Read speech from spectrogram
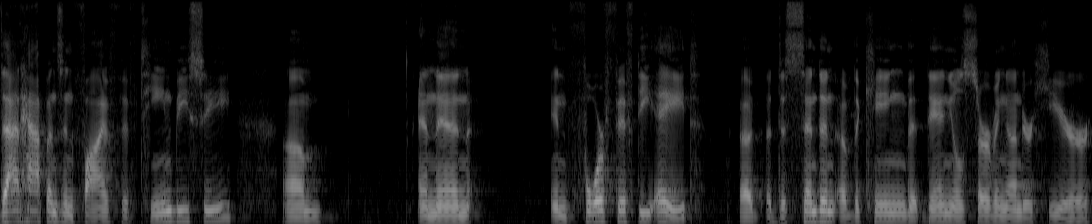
That happens in 515 BC. Um, and then in 458, a, a descendant of the king that Daniel's serving under here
